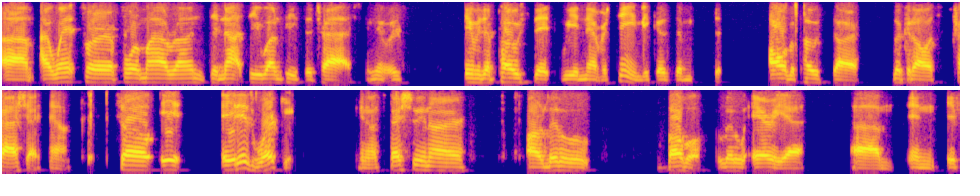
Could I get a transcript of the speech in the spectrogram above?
Um, I went for a four mile run, did not see one piece of trash, and it was it was a post that we had never seen because the, all the posts are look at all this trash I found. So it it is working, you know, especially in our our little bubble, little area. Um, and if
